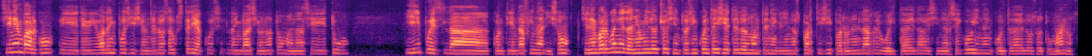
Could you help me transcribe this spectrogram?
Sin embargo, eh, debido a la imposición de los austríacos, la invasión otomana se detuvo y pues la contienda finalizó. Sin embargo, en el año 1857 los montenegrinos participaron en la revuelta de la vecina Herzegovina en contra de los otomanos.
